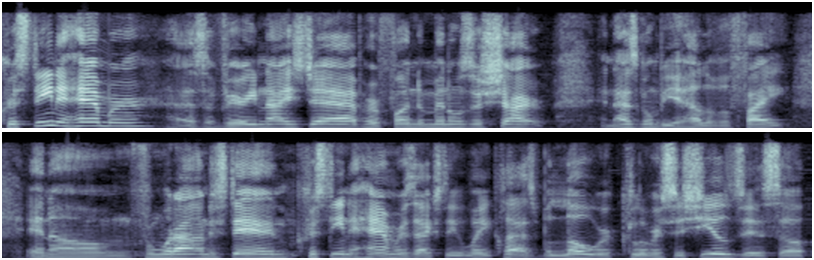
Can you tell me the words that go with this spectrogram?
Christina Hammer has a very nice jab. Her fundamentals are sharp, and that's gonna be a hell of a fight. And um, from what I understand, Christina Hammer is actually a weight class below where Claressa Shields is. So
